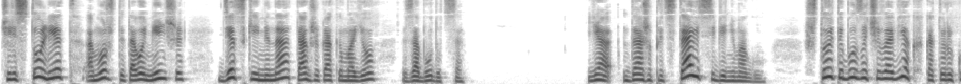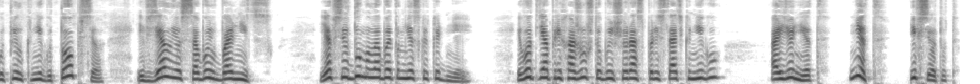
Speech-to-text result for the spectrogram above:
Через сто лет, а может и того меньше, — Детские имена, так же, как и мое, забудутся. Я даже представить себе не могу, что это был за человек, который купил книгу Топсо и взял ее с собой в больницу. Я все думал об этом несколько дней. И вот я прихожу, чтобы еще раз полистать книгу, а ее нет. Нет, и все тут.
